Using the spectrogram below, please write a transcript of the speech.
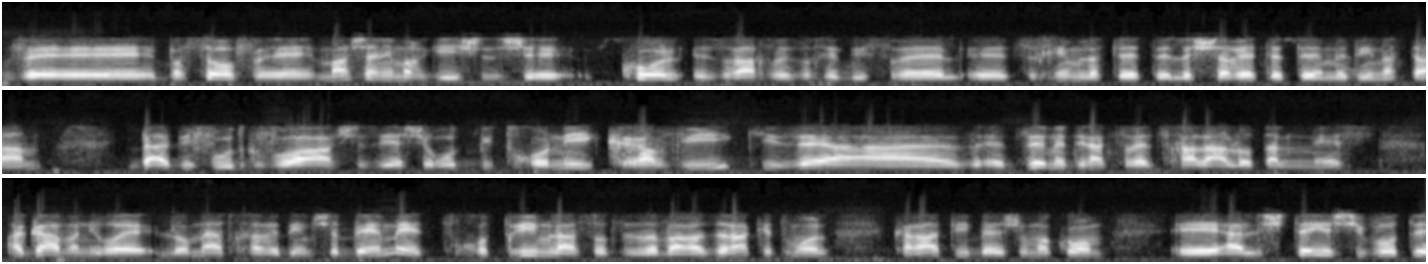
ובסוף מה שאני מרגיש זה שכל אזרח ואזרחית בישראל צריכים לתת, לשרת את מדינתם. בעדיפות גבוהה, שזה יהיה שירות ביטחוני קרבי, כי זה, את זה מדינת ישראל צריכה לעלות על נס. אגב, אני רואה לא מעט חרדים שבאמת חותרים לעשות את הדבר הזה. רק אתמול קראתי באיזשהו מקום אה, על שתי ישיבות אה,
